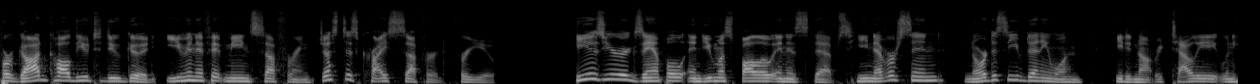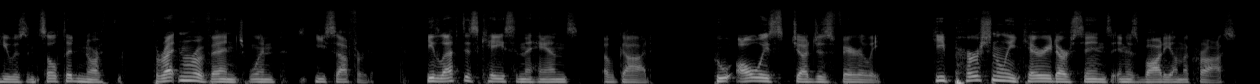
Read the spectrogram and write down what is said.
For God called you to do good, even if it means suffering, just as Christ suffered for you. He is your example, and you must follow in his steps. He never sinned, nor deceived anyone. He did not retaliate when he was insulted, nor th- threaten revenge when he suffered. He left his case in the hands of God, who always judges fairly. He personally carried our sins in his body on the cross,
